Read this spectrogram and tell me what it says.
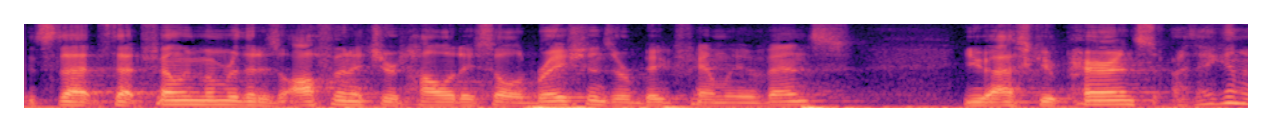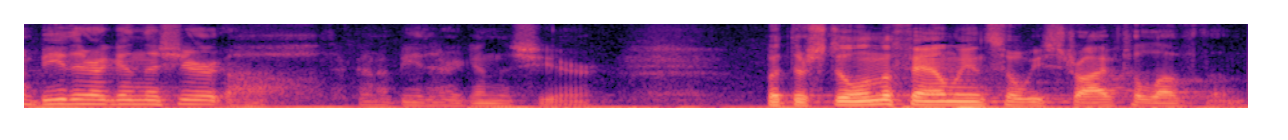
It's that, that family member that is often at your holiday celebrations or big family events you ask your parents, are they going to be there again this year? Oh, they're going to be there again this year. But they're still in the family, and so we strive to love them.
